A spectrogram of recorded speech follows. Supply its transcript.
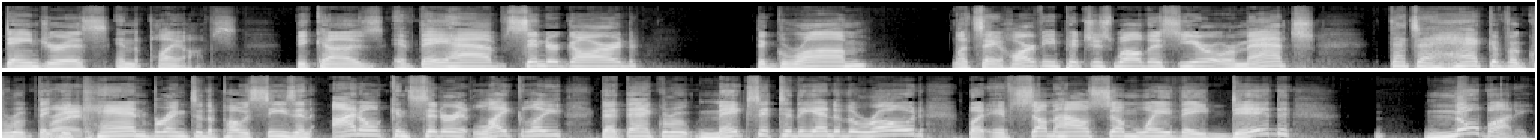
dangerous in the playoffs because if they have Syndergaard, DeGrom, let's say Harvey pitches well this year or Matz, that's a heck of a group that right. you can bring to the postseason. I don't consider it likely that that group makes it to the end of the road, but if somehow, some way they did, nobody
